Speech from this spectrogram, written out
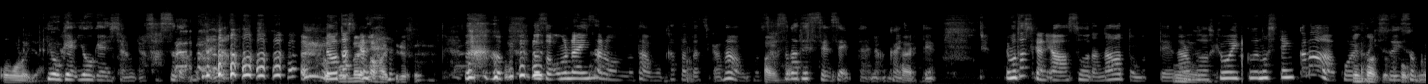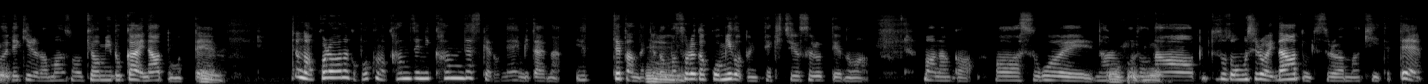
おもろいやん。予言予言者みたいなさすがみたいな。でも 確かに。同じの入ってる。そうそうオンラインサロンの多分方たちかな。はいさすがです先生みたいなの書いてあって、でも確かにああそうだなと思って、なるほど。教育の視点からこういうふうに推測できるのはまあその興味深いなと思って、うん。っていうのはこれはなんか僕の完全に勘ですけどねみたいな言ってたんだけど、うん。まあ、それがこう見事に的中するっていうのはまあなんかああすごいなるほどなーと思ってちょっと面白いなと思ってそれはまあ聞いてて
